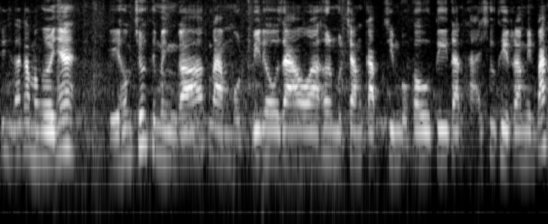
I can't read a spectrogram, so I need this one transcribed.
Xin chào tất cả mọi người nhé. Thì hôm trước thì mình đã làm một video giao à, hơn 100 cặp chim bồ câu ti tan thái siêu thịt ra miền Bắc.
